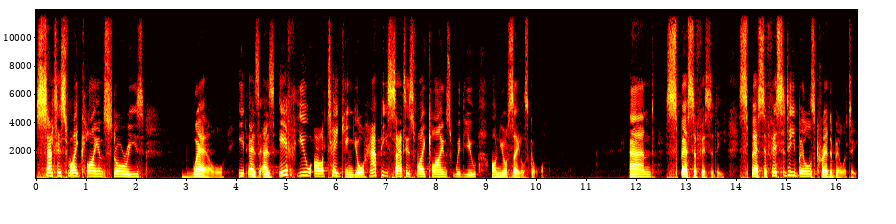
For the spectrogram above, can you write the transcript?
satisfied client stories well, it is as if you are taking your happy, satisfied clients with you on your sales call. And specificity. Specificity builds credibility.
